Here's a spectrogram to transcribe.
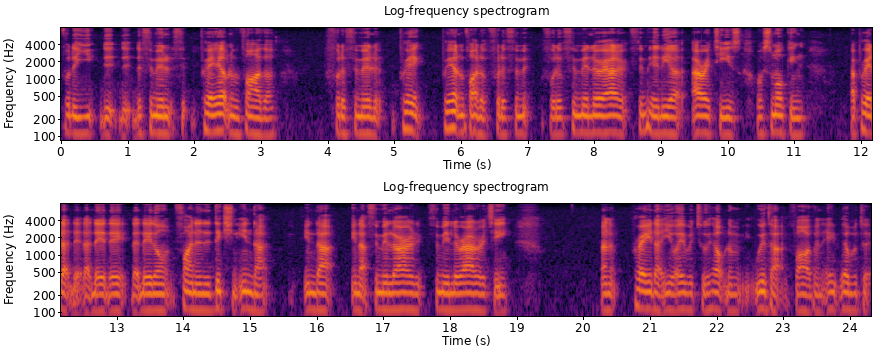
for the the the, the familiar pray help them Father for the familiar pray pray Father for the fami for the familiar familiarities of smoking. I pray that they that they, they that they don't find an addiction in that in that in that familiarity familiarity and pray that you're able to help them with that, Father, and able to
